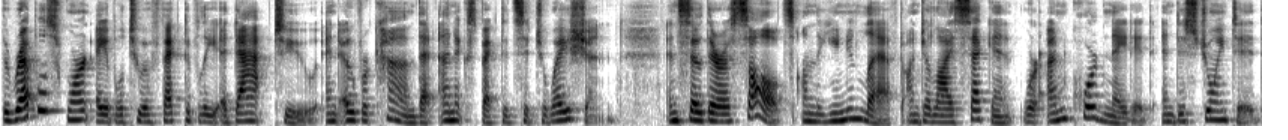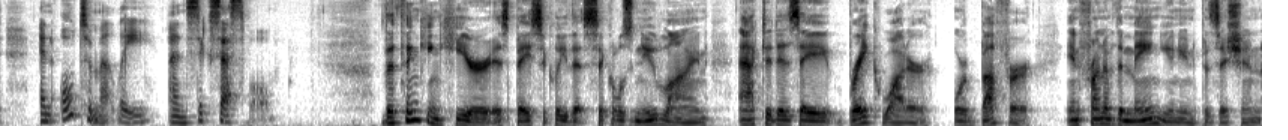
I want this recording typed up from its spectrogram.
the rebels weren't able to effectively adapt to and overcome that unexpected situation and so their assaults on the Union left on July 2nd were uncoordinated and disjointed and ultimately unsuccessful. The thinking here is basically that Sickles' new line acted as a breakwater or buffer in front of the main Union position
